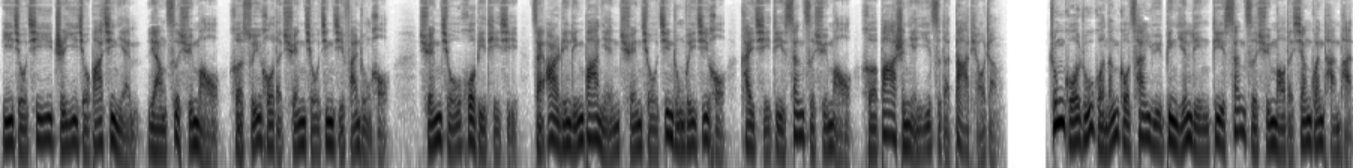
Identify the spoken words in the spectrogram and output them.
一九七一至一九八七年两次寻锚和随后的全球经济繁荣后，全球货币体系在二零零八年全球金融危机后开启第三次寻锚和八十年一次的大调整。中国如果能够参与并引领第三次寻锚的相关谈判，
